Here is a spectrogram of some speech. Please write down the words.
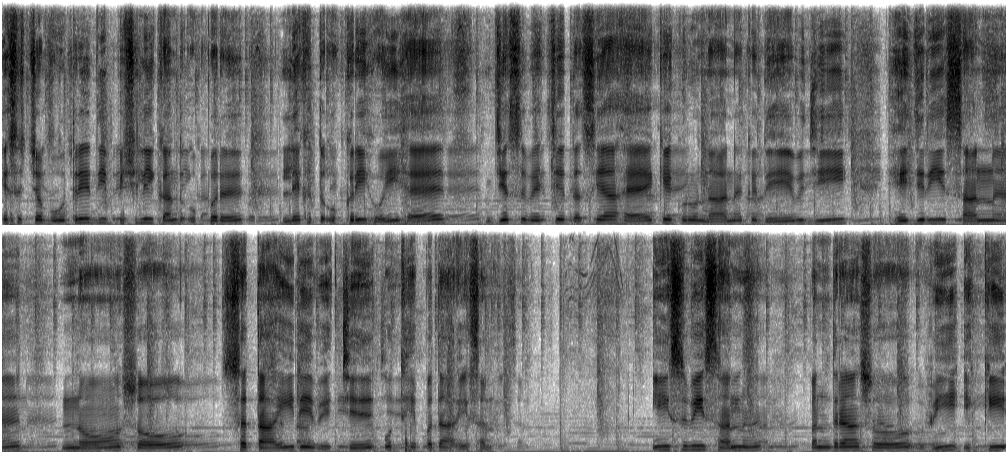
ਇਸ ਚਬੂਤਰੇ ਦੀ ਪਿਛਲੀ ਕੰਧ ਉੱਪਰ ਲਿਖਤ ਉਕਰੀ ਹੋਈ ਹੈ, ਜਿਸ ਵਿੱਚ ਦੱਸਿਆ ਹੈ ਕਿ ਗੁਰੂ ਨਾਨਕ ਦੇਵ ਜੀ ਹਿਜਰੀ ਸਨ 927 ਦੇ ਵਿੱਚ ਉੱਥੇ ਪਧਾਰੇ ਸਨ। ਈਸਵੀ ਸਨ 1520 21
